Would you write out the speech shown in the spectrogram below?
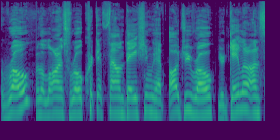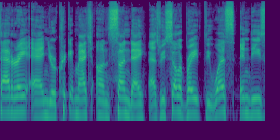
Rowe from the Lawrence Rowe Cricket Foundation. We have Audrey Rowe, your gala on Saturday and your cricket match on Sunday as we celebrate the West Indies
